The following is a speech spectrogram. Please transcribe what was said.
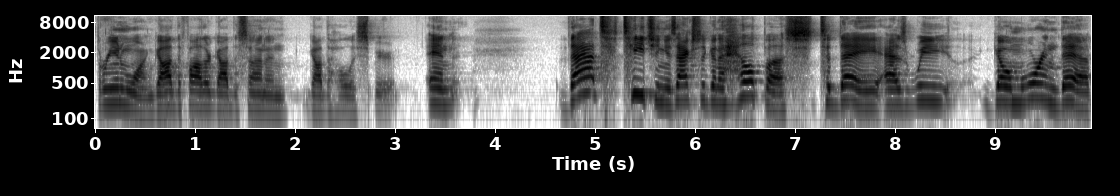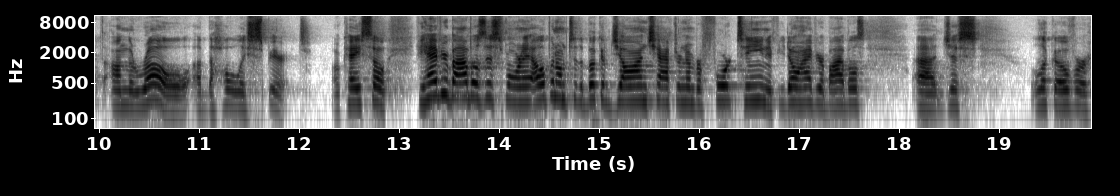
Three in one God the Father, God the Son, and God the Holy Spirit. And that teaching is actually going to help us today as we go more in depth on the role of the Holy Spirit. Okay, so if you have your Bibles this morning, open them to the book of John, chapter number 14. If you don't have your Bibles, uh, just look over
